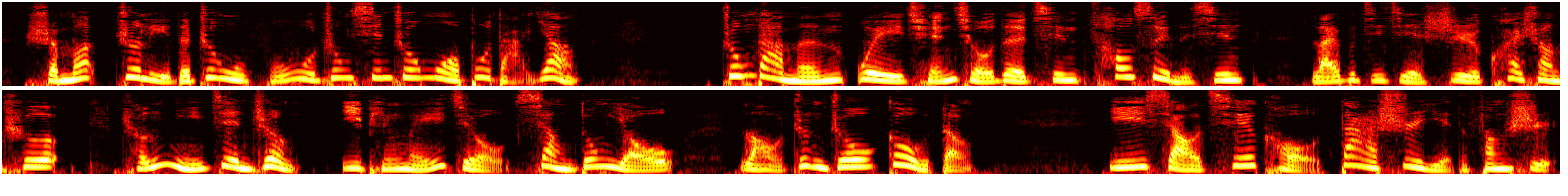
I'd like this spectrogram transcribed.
“什么？这里的政务服务中心周末不打烊”，“中大门为全球的亲操碎了心”，“来不及解释，快上车”，“成泥见证”，“一瓶美酒向东游”，“老郑州够”等。以小切口、大视野的方式，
